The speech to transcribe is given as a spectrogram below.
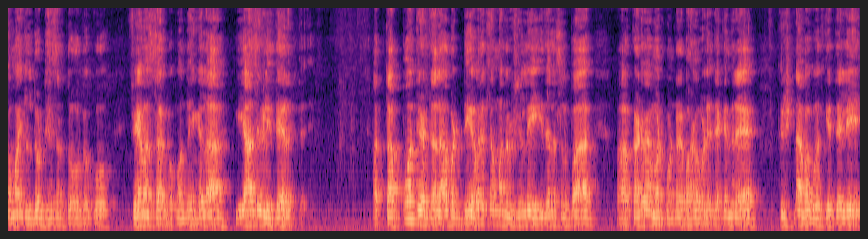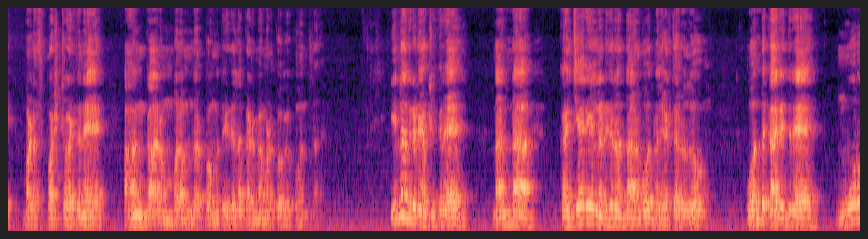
ಸಮಾಜದಲ್ಲಿ ದೊಡ್ಡ ಹೆಸರು ತಗೋಬೇಕು ಫೇಮಸ್ ಆಗಬೇಕು ಅಂತ ಹೀಗೆಲ್ಲ ಈ ಆಸೆಗಳಿದ್ದೇ ಇರುತ್ತೆ. ಅದು ತಪ್ಪು ಅಂತ ಹೇಳ್ತಲ್ಲ ಬಟ್ ದೇವರಿಗೆ ಸಂಬಂಧ ವಿಷಯದಲ್ಲಿ ಇದೆಲ್ಲ ಸ್ವಲ್ಪ ಕಡಿಮೆ ಮಾಡಿಕೊಂಡ್ರೆ ಬಹಳ ಒಳ್ಳೆಯದು ಯಾಕೆಂದರೆ ಕೃಷ್ಣ ಭಗವದ್ಗೀತೆಯಲ್ಲಿ ಬಹಳ ಸ್ಪಷ್ಟವಾಗಿದ್ದಾನೆ ಅಹಂಕಾರಂ ಬಲಂ ದರ್ಪಂ ಅಂತ ಇದೆಲ್ಲ ಕಡಿಮೆ ಮಾಡ್ಕೋಬೇಕು ಅಂತ. ಇನ್ನೊಂದು ಕಡೆ ವೀಕ್ಷಕರೇ, ನನ್ನ ಕಚೇರಿಯಲ್ಲಿ ನಡೆದಿರುವಂಥ ಅನುಭವದ ಮೇಲೆ ಹೇಳ್ತಾ ಇರೋದು, ಒಂದು ಕಾರ್ ಇದ್ದರೆ ಮೂರು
